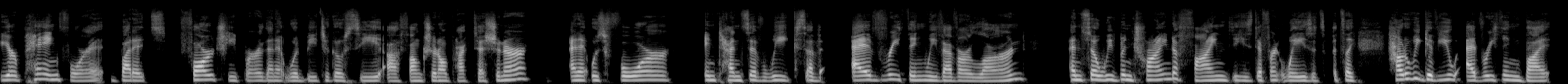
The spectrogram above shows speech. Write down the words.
you're paying for it, but it's far cheaper than it would be to go see a functional practitioner. And it was four intensive weeks of everything we've ever learned. And so we've been trying to find these different ways. It's it's like, how do we give you everything but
